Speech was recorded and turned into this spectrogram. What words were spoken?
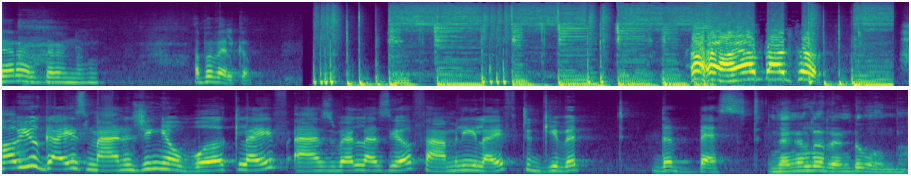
വേറെ ആൾക്കാരുണ്ടോ? അപ്പൊ welcome how you guys managing your work life as well as your family life to give it the best ഞങ്ങളുടെ രണ്ടും ഒന്നാ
